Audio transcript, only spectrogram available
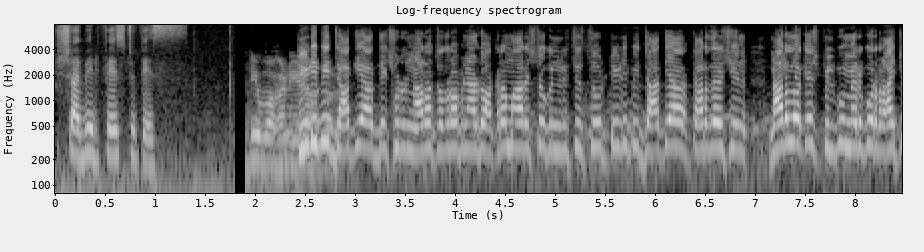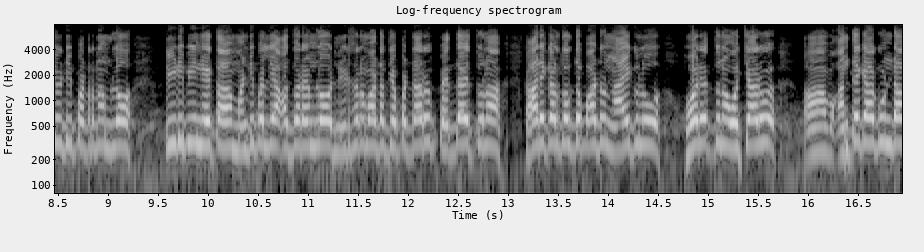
Shabbir face to face. TDP జాతీయ అధ్యక్షుడు నారా చంద్రబాబు నాయుడు అక్రమ అరెస్టుకు నిరసిస్తూ టీడీపీ జాతీయ కార్యదర్శి నారా లోకేష్ పిలుపు మేరకు రాయచోటి పట్టణంలో టీడీపీ నేత మండిపల్లి ఆధ్వర్యంలో నిరసన మాట చేపట్టారు. పెద్ద ఎత్తున కార్యకర్తలతో పాటు నాయకులు హోరెత్తున వచ్చారు. అంతేకాకుండా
